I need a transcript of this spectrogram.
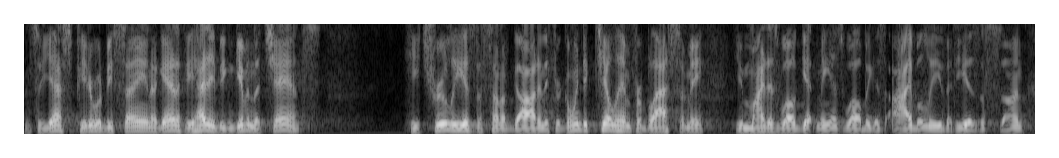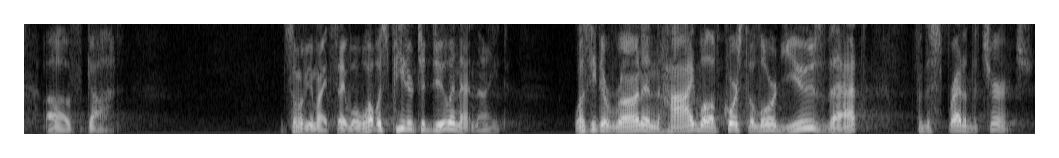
And so, yes, Peter would be saying again, if he had been given the chance, he truly is the Son of God. And if you're going to kill him for blasphemy, you might as well get me as well because I believe that he is the Son of God. Some of you might say, well, what was Peter to do in that night? Was he to run and hide? Well, of course, the Lord used that for the spread of the church.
